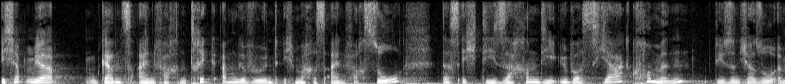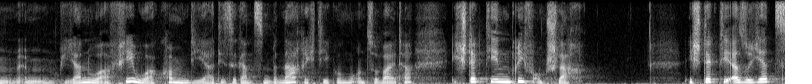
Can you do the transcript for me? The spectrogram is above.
Ich habe mir ganz einfachen Trick angewöhnt. Ich mache es einfach so, dass ich die Sachen, die übers Jahr kommen, die sind ja so im, im Januar, Februar kommen die ja, diese ganzen Benachrichtigungen und so weiter, ich stecke die in einen Briefumschlag. Ich stecke die also jetzt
